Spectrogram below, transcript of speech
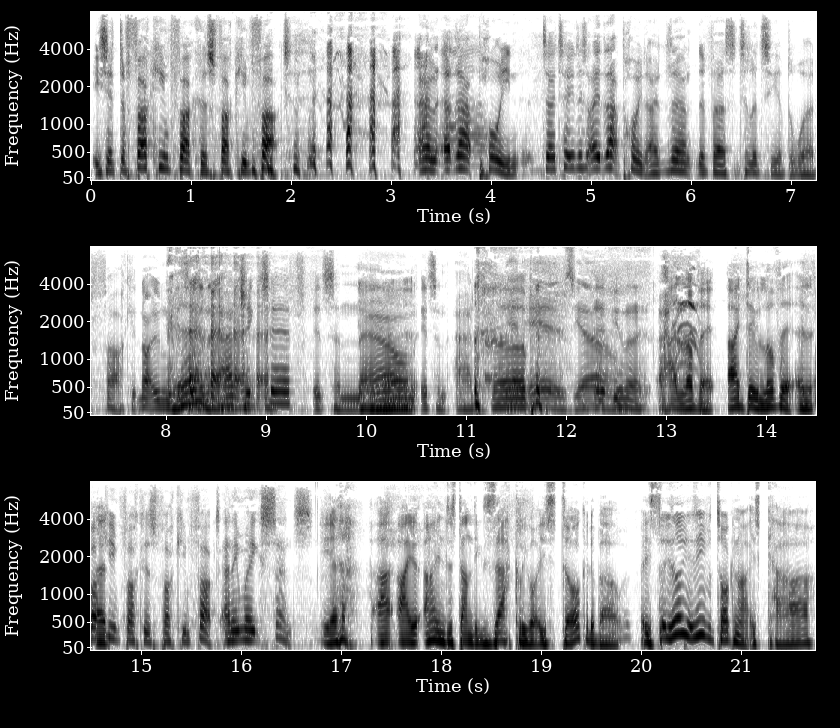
he said the fucking fucker's fucking fucked. and at that point, did I tell you this? At that point, I'd learnt the versatility of the word fuck. It not only is it an adjective, it's a noun, Yeah. it's an adverb. it is, yeah. Uh, you know, I love it. I do love it. And, uh, fucking fucker's fucking fucked, and it makes sense. yeah, I, I, I understand exactly what he's talking about. He's, he's even talking about his car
